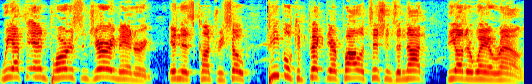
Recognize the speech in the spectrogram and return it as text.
We have to end partisan gerrymandering in this country so people can pick their politicians and not the other way around.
